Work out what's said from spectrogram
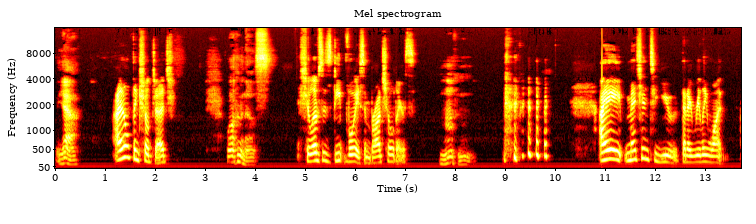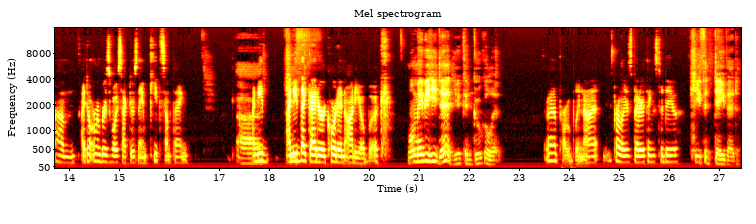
Yeah. I don't think she'll judge. Well, who knows? She loves his deep voice and broad shoulders. hmm I mentioned to you that I really want. Um, I don't remember his voice actor's name. Keith something. Uh, I need. I need that guy to record an audiobook. Well, maybe he did. You could Google it. Uh, probably not. Probably has better things to do. Keith David.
